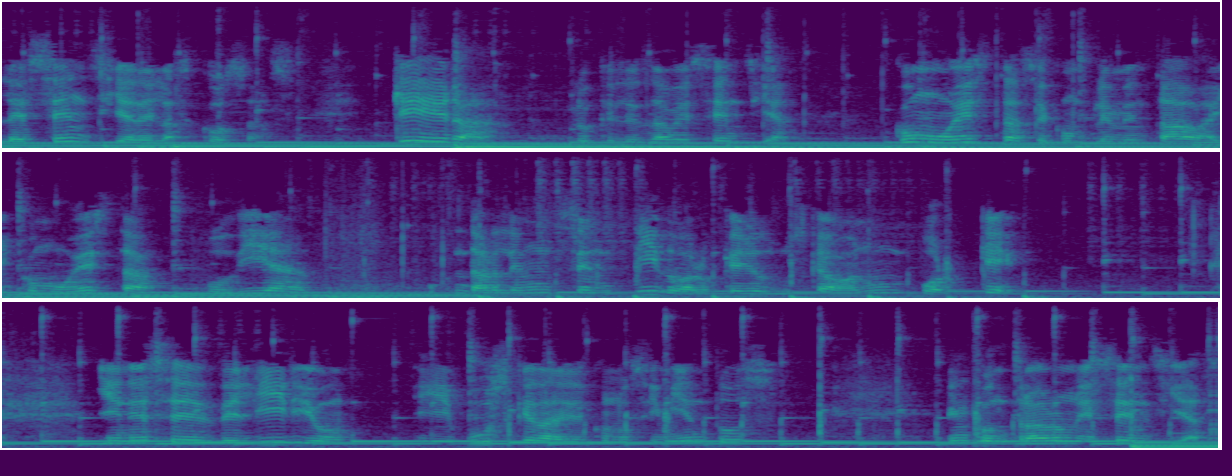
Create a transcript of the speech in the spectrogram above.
la esencia de las cosas. ¿Qué era lo que les daba esencia, cómo ésta se complementaba y cómo ésta podía darle un sentido a lo que ellos buscaban, un porqué. Y en ese delirio y búsqueda de conocimientos encontraron esencias,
